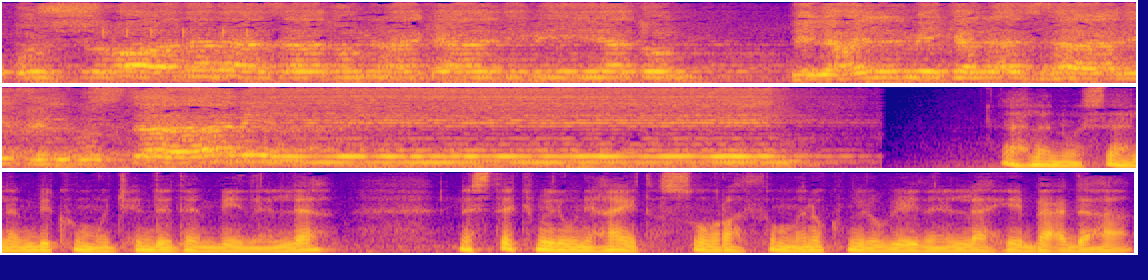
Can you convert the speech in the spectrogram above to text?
بشرى لنا زاد أكاديمية للعلم كالأزهار في البستان. أهلا وسهلا بكم مجددا بإذن الله. نستكمل نهاية الصورة ثم نكمل بإذن الله بعدها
